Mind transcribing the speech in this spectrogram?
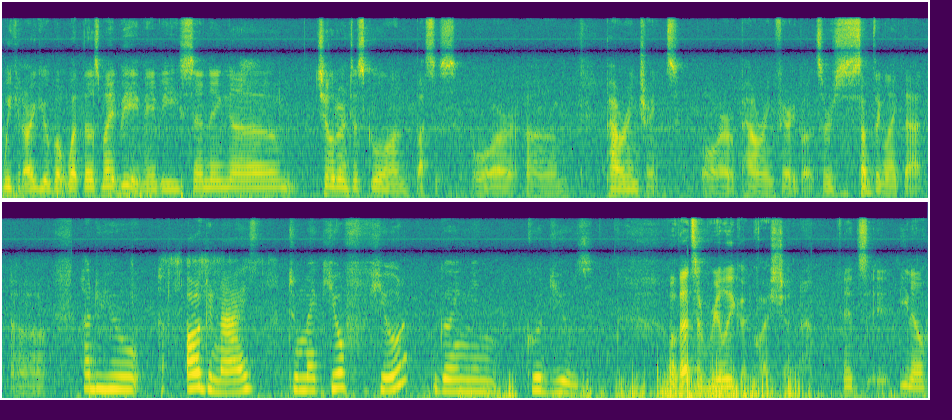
we could argue about what those might be. Maybe sending um, children to school on buses, or um, powering trains, or powering ferry boats, or something like that. Uh, How do you organize to make your fuel going in good use? well, that's a really good question. It's, you know,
